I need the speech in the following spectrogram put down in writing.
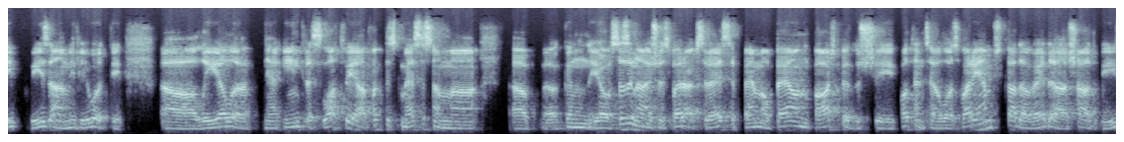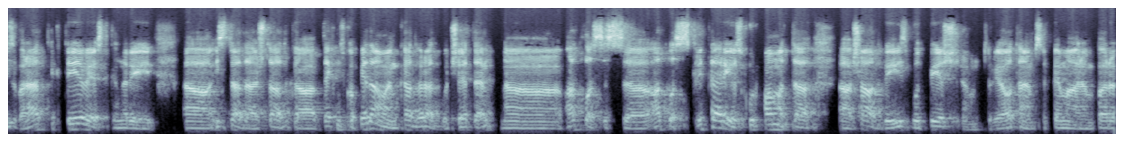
tipu vīzām ir ļoti uh, liela interese Latvijā. Faktiski mēs esam uh, gan jau sazinājušies vairākas reizes ar PMLP un pārspieduši potenciālos variantus, kādā veidā šāda vīza varētu tikt ieviest, gan arī uh, izstrādājuši tādu kā tehnisko piedāvājumu, kāda varētu būt šie te, atlases, atlases kritēriji, uz kur pamatā šāda vīza būtu piešķirama. Tur jautājums ir piemēram par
